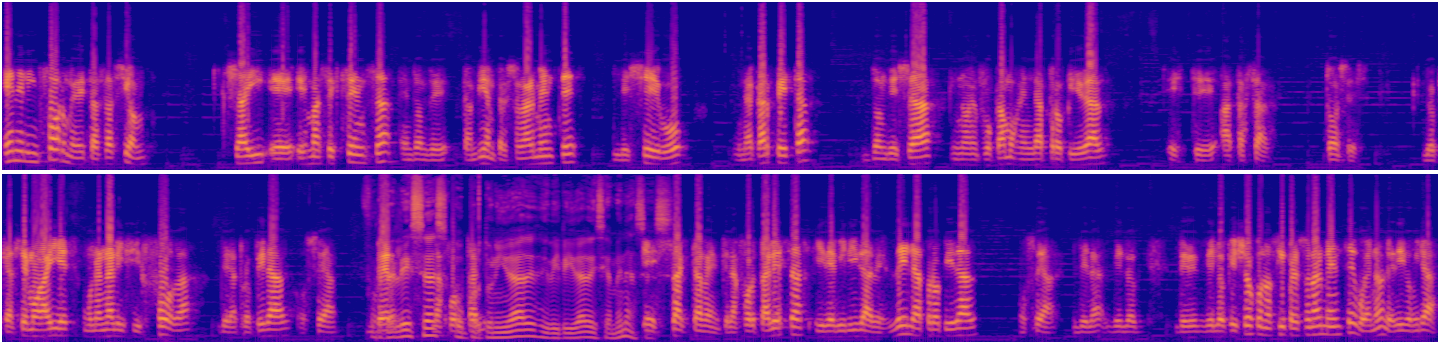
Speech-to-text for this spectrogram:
En el informe de tasación, ya ahí eh, es más extensa, en donde también personalmente le llevo una carpeta donde ya nos enfocamos en la propiedad este, a tasar. Entonces, lo que hacemos ahí es un análisis FODA de la propiedad, o sea, Fortalezas, oportunidades, debilidades y amenazas. Exactamente, las fortalezas y debilidades de la propiedad, o sea, de, la, de, lo, de, lo que yo conocí personalmente, bueno, le digo, mira,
